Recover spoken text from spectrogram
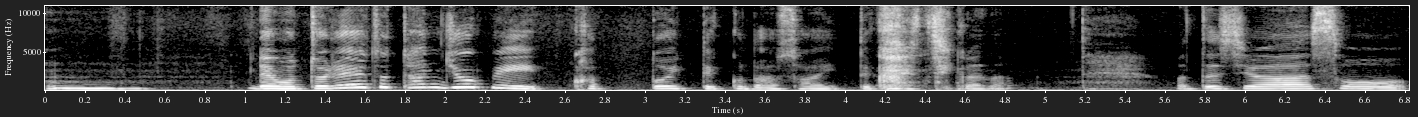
う。うん。でもとりあえず誕生日買っといてくださいって感じかな。私はそう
